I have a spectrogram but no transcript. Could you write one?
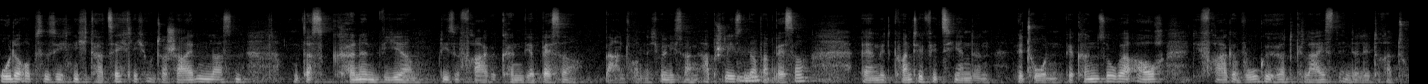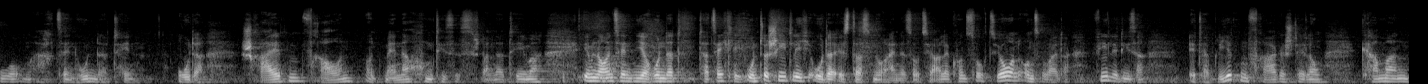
oder ob sie sich nicht tatsächlich unterscheiden lassen, das können wir, diese Frage können wir besser beantworten. Ich will nicht sagen abschließend, mhm. aber besser äh, mit quantifizierenden Methoden. Wir können sogar auch die Frage, wo gehört Kleist in der Literatur um 1800 hin? Oder schreiben Frauen und Männer, um dieses Standardthema, im 19. Jahrhundert tatsächlich unterschiedlich oder ist das nur eine soziale Konstruktion und so weiter? Viele dieser etablierten Fragestellungen kann man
